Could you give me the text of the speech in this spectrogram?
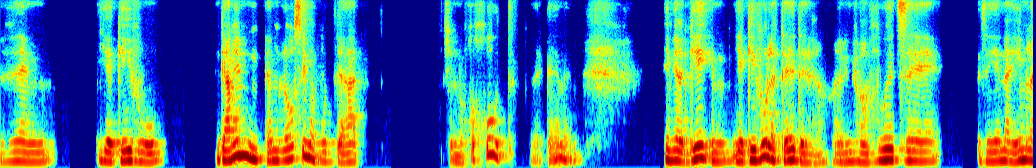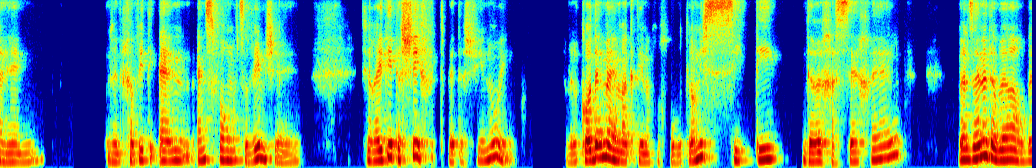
והם יגיבו, גם אם הם לא עושים עבודה של נוכחות, כן, הם, הם, ירגיב, הם יגיבו לתדר, הם יאהבו את זה, זה יהיה נעים להם, ואני חוויתי אין, אין ספור מצבים ש, שראיתי את השיפט ואת השינוי, אבל קודם העמקתי נוכחות, לא ניסיתי דרך השכל, ועל זה נדבר הרבה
